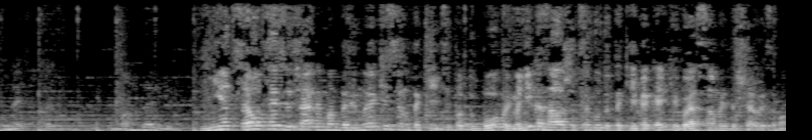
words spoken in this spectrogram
тунець. Ні, це оцей звичайний мандарин. Ну якийсь він такий, типу, дубовий. Мені казали, що це буде такий м'якенький, бо я самий дешевий замов.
